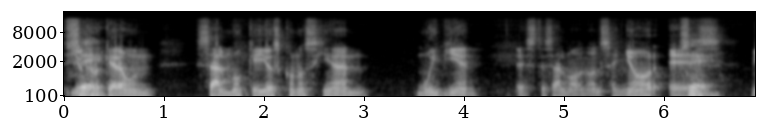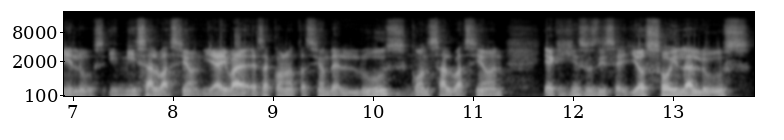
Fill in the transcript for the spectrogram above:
yo creo que era un salmo que ellos conocían muy bien este salmo, ¿no? El Señor es mi luz y mi salvación. Y ahí va esa connotación de luz con salvación. Y aquí Jesús dice, yo soy la luz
